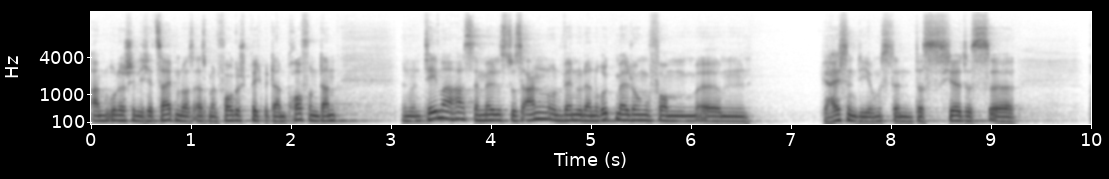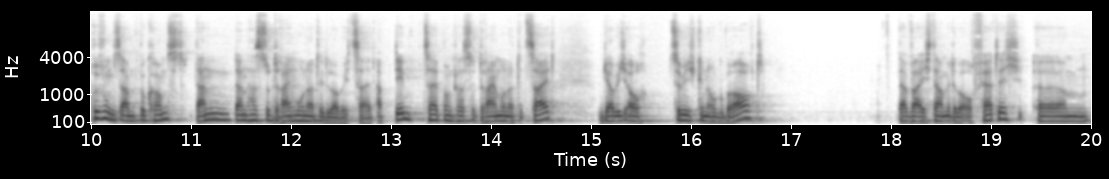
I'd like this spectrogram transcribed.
an unterschiedliche Zeiten. Du hast erstmal ein Vorgespräch mit deinem Prof und dann, wenn du ein Thema hast, dann meldest du es an und wenn du dann Rückmeldungen vom, ähm, wie heißen die Jungs denn, das hier, das äh, Prüfungsamt bekommst, dann, dann hast du drei Monate, glaube ich, Zeit. Ab dem Zeitpunkt hast du drei Monate Zeit und die habe ich auch ziemlich genau gebraucht. Da war ich damit aber auch fertig, ähm,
